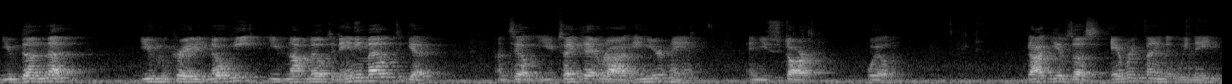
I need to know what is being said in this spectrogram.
You've done nothing. You've created no heat. You've not melted any metal together until you take that rod in your hand and you start welding. God gives us everything that we need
